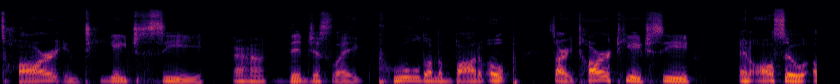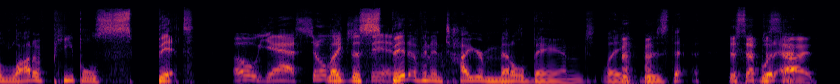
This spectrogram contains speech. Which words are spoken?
tar and THC uh-huh. That just like pooled on the bottom. Oh, sorry, tar, THC, and also a lot of people's spit. Oh yeah, so Like much the spit. of an entire metal band, like was the. Decepticide.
